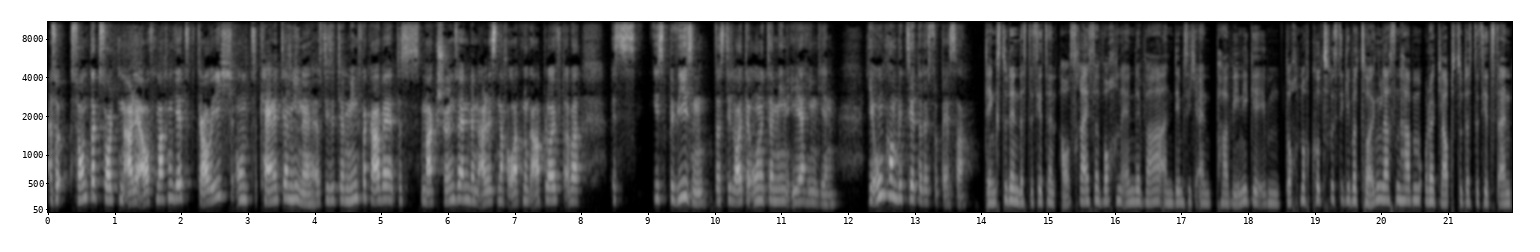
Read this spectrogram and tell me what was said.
Also Sonntag sollten alle aufmachen jetzt, glaube ich, und keine Termine. Also diese Terminvergabe, das mag schön sein, wenn alles nach Ordnung abläuft, aber es ist bewiesen, dass die Leute ohne Termin eher hingehen. Je unkomplizierter, desto besser. Denkst du denn, dass das jetzt ein Ausreißerwochenende war, an dem sich ein paar wenige eben doch noch kurzfristig überzeugen lassen haben? Oder glaubst du, dass das jetzt ein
